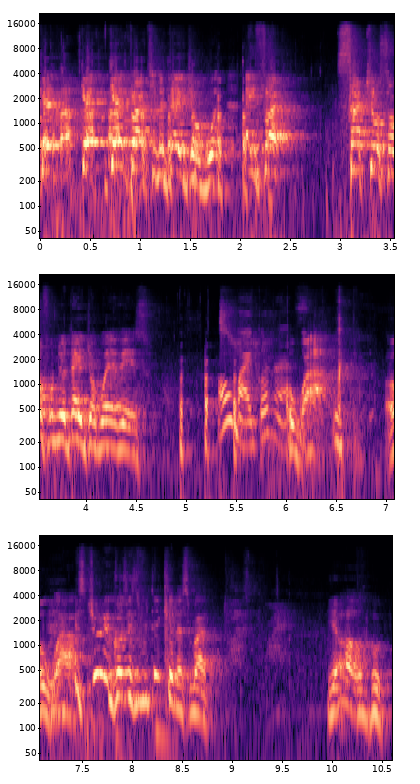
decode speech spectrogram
get get get back to the day job. In fact, sack yourself from your day job, wherever it is. Oh my goodness. Oh, wow. Oh, wow. It's true because it's ridiculous, man. Yo.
